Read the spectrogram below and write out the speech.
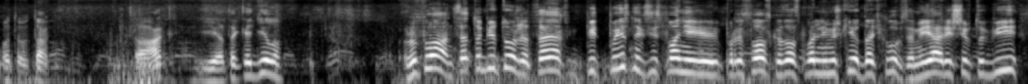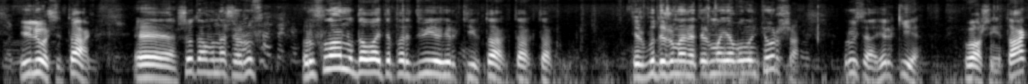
Ото, так. Так, є таке діло. Руслан, це тобі теж. Це підписник з Іспанії прислав, сказав спальні мішки дати хлопцям. І я вирішив тобі і Льоші. Так. Е, що там у нас ще? Рус... Руслану давай тепер дві огірків. Так, так, так. Ти ж будеш у мене, ти ж моя волонтерша. Руся, гірки квашені, так?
